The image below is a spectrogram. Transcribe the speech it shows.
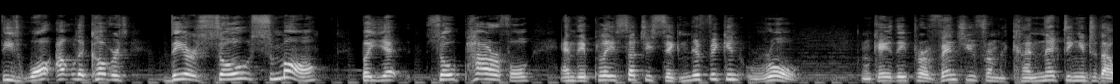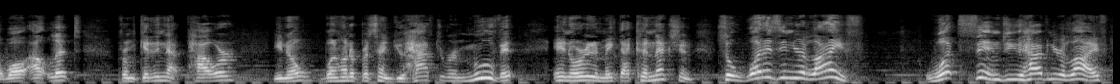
These wall outlet covers, they are so small, but yet so powerful, and they play such a significant role. Okay, they prevent you from connecting into that wall outlet, from getting that power. You know, 100%. You have to remove it in order to make that connection. So, what is in your life? What sin do you have in your life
